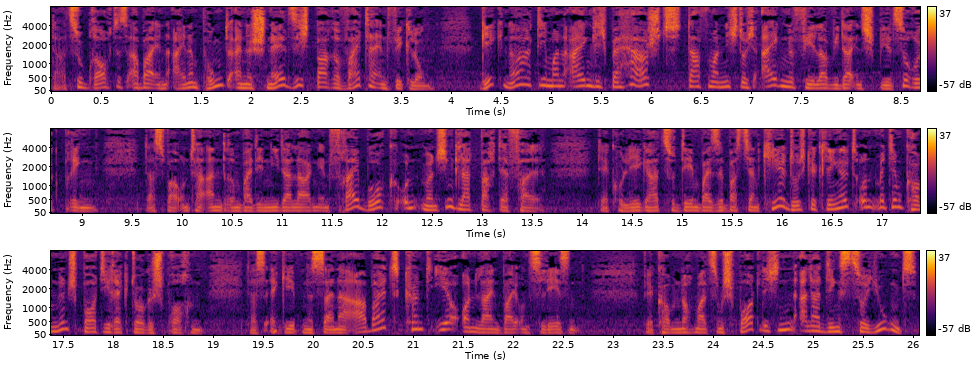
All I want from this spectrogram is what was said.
Dazu braucht es aber in einem Punkt eine schnell sichtbare Weiterentwicklung. Gegner, die man eigentlich beherrscht, darf man nicht durch eigene Fehler wieder ins Spiel zurückbringen. Das war unter anderem bei den Niederlagen in Freiburg und Mönchengladbach der Fall. Der Kollege hat zudem bei Sebastian Kehl durchgeklingelt und mit dem kommenden Sportdirektor gesprochen. Das Ergebnis seiner Arbeit könnt ihr online bei uns lesen. Wir kommen nochmal zum Sportlichen, allerdings zur Jugend.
